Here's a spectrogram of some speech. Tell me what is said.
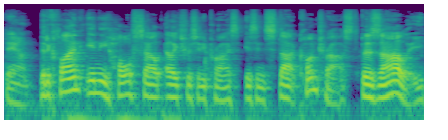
down. The decline in the wholesale electricity price is in stark contrast, bizarrely,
